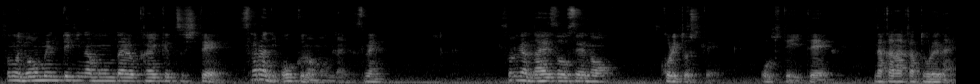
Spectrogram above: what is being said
その表面的な問題を解決してさらに奥の問題ですね。それが内臓性のこりとして起きていてなかなか取れない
